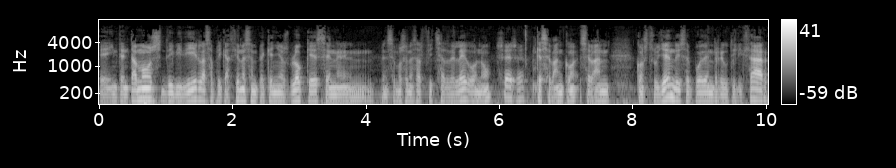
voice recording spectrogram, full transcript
Eh, intentamos dividir las aplicaciones en pequeños bloques, en, pensemos en esas fichas de Lego, ¿no? Sí, sí. Que se van, se van construyendo y se pueden reutilizar.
